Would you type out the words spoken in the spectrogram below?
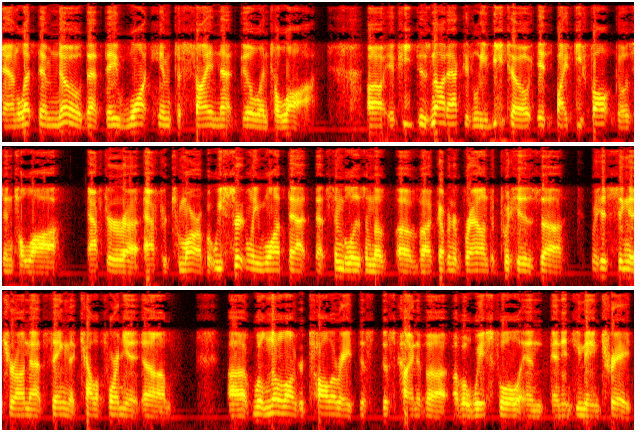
and let them know that they want him to sign that bill into law. Uh, if he does not actively veto, it by default goes into law after uh, after tomorrow. But we certainly want that that symbolism of, of uh, Governor Brown to put his uh, put his signature on that, saying that California. Um, uh, will no longer tolerate this this kind of a of a wasteful and, and inhumane trade.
